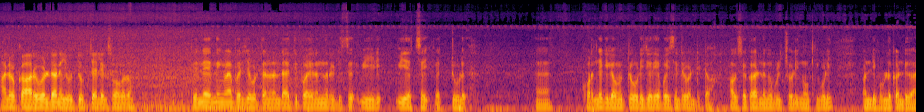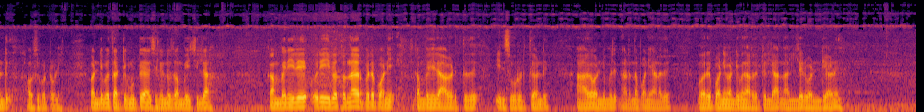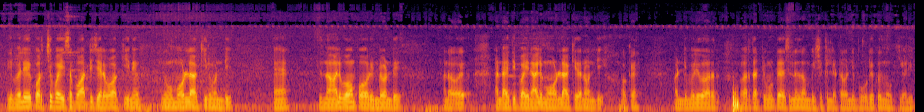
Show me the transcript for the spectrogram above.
Hello car ആണ് YouTube ചാനലിലേക്ക് സ്വാഗതം. പിന്നെ നിങ്ങളെ പരിചയപ്പെടുത്താൻ രണ്ടായിരത്തി പതിനൊന്ന് Ritz V V H I petrol കുറഞ്ഞ കിലോമീറ്റർ ഓടി ചെറിയ പൈസന്റെ വണ്ടി കേട്ടോ ആവശ്യക്കാരുണ്ടെങ്കിൽ വിളിച്ചോളി നോക്കിക്കോളി. വണ്ടി ഫുള്ള് കണ്ട് കണ്ട് ആവശ്യപ്പെട്ടോളി. വണ്ടിമ്പോൾ തട്ടിമുട്ട് ആക്സിഡന്റ് സംഭവിച്ചില്ല. കമ്പനിയിൽ ഒരു ഇരുപത്തൊന്നായിരം റുപ്യയുടെ പണി കമ്പനിയിൽ ആകെ എടുത്തത് ഇൻഷൂർ എടുത്തുകൊണ്ട് ആകെ വണ്ടിമേൽ നടന്ന പണിയാണത്. വേറെ പണി വണ്ടിമേൽ നടന്നിട്ടില്ല. നല്ലൊരു വണ്ടിയാണ്. ഇതുപോലെ കുറച്ച് പൈസ പാർട്ടി ചിലവാക്കിന് ന്യൂ മോഡലാക്കിന് വണ്ടി. ഇത് നാല് പോകാൻ പോറിന്റെ ഉണ്ട്. രണ്ടായിരത്തി പതിനാല് മോഡലാക്കിയതാണ് വണ്ടി. ഓക്കെ? വണ്ടിമേൽ വേറെ വേറെ തട്ടിമുട്ട് ആക്സിഡന്റ് സംഭവിച്ചിട്ടില്ല കേട്ടോ വണ്ടി ബോഡിയൊക്കെ നോക്കിയാൽ നോക്കിയാളി.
